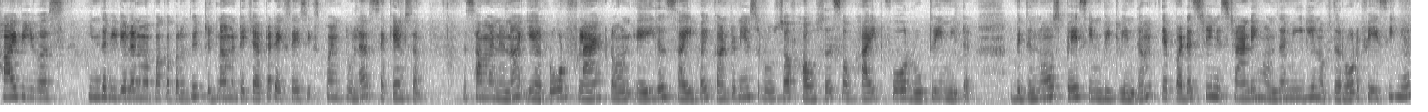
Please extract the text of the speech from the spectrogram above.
ஹாய் வியூவர்ஸ் இந்த வீடியோவில் நம்ம பார்க்க போகிறது trigonometry chapter exercise six point டூவில் செகண்ட் சம் சம் என்னென்னா a road flank on either side by continuous rows of houses of height four root three metre with no space in between them a pedestrian is standing on the median of the road facing a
